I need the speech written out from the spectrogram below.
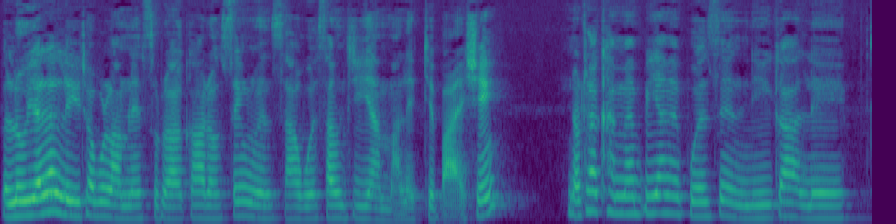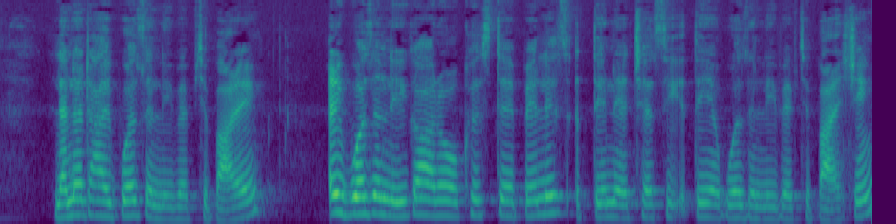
ဘလို့ရလက်လေးထုတ်ပေါ်လာမလဲဆိုတာကတော့စိတ်ဝင်စားဝယ်ဆောင်ကြည့်ရမှာလည်းဖြစ်ပါတယ်ရှင်။နောက်ထပ်ခံမှန်းပြရမယ့်ပွဲစဉ်လေးကလည်းလန်နဒိုင်ပွဲစဉ်လေးပဲဖြစ်ပါတယ်။အဲ့ဒီပွဲစဉ်လေးကတော့ Crystal Palace အသင်းနဲ့ Chelsea အသင်းရဲ့ပွဲစဉ်လေးပဲဖြစ်ပါတယ်ရှင်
